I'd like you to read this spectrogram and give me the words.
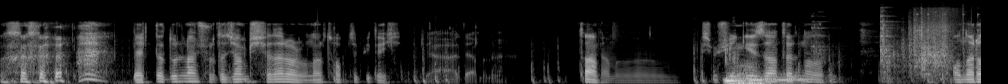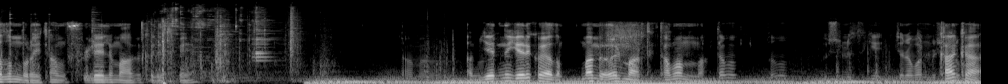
Bekle dur lan şurada cam bir şeyler var bunları toplayıp gidelim. Ya hadi amına. Tamam. Tamam. Şimdi şu İngiliz anahtarını alalım. Onaralım burayı tamam mı? Fullleyelim abi kalitmeyi. Tamam. Yerine geri koyalım. Mami ölme artık tamam mı? Tamam. Tamam. Üstümüzdeki canavarmış. Kanka.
